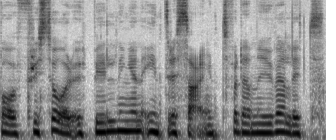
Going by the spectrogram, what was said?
var frisörutbildningen intressant för den är ju väldigt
